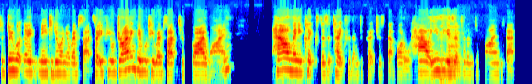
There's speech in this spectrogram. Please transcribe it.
to do what they need to do on your website. So if you're driving people to your website to buy wine, how many clicks does it take for them to purchase that bottle? How easy mm-hmm. is it mm-hmm. for them to find that?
